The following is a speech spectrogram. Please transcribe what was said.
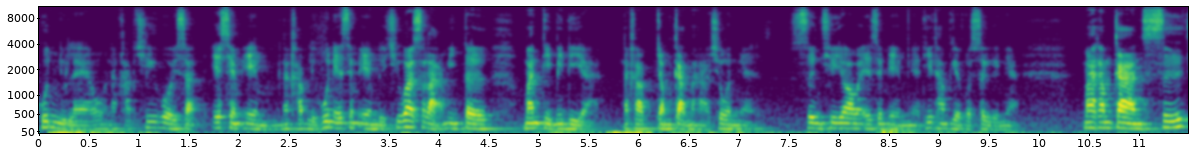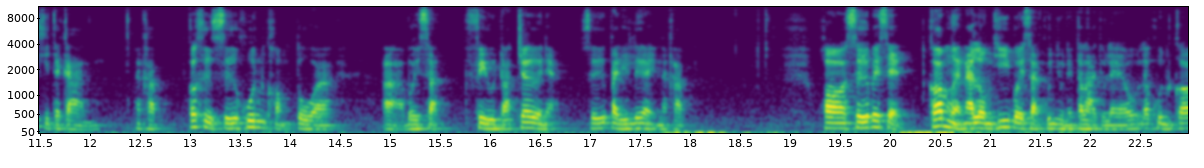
หุ้นอยู่แล้วนะครับ ชื่อบริษัท SMM นะครับ หรือหุ้น SMM หรือชื่อว่าสลามอินเตอร์มัลติมีเดียนะครับจำกัดมหาชนเนี่ย ซึ่งชื่อย่อว่า SMM เนี่ยที่ทำเกี่ยวกับสื่อเนี่ย มาทำการซื้อกิจการนะครับ ก็คือซื้อหุ้นของตัวบริษัทฟิลดัตเจอร์เนี่ยซื้อไปเรื่อยๆนะครับ พอซื้อไปเสร็จก็เหมือนอารมณ์ที่บริษัทคุณอยู่ในตลาดอยู่แล้ว แล้วคุณก็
